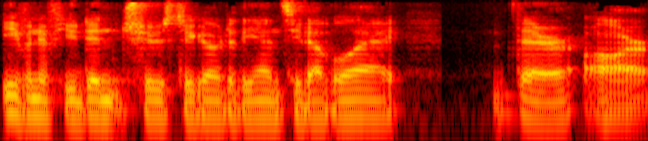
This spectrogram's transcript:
even if you didn't choose to go to the NCAA, there are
